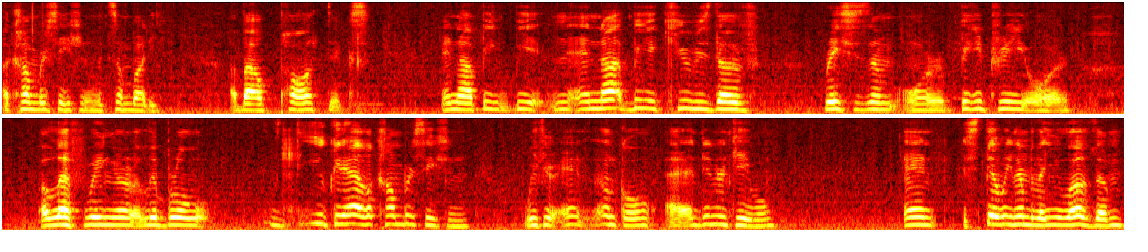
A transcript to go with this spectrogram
a conversation with somebody about politics and not be, be and not be accused of racism or bigotry or a left wing or a liberal. You could have a conversation with your aunt and uncle at a dinner table and still remember that you love them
